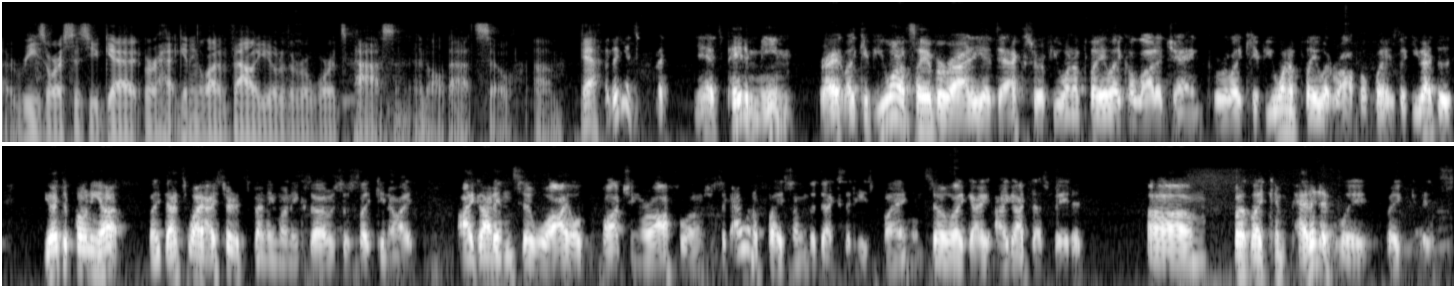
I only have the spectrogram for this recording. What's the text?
uh, resources you get or ha- getting a lot of value out of the rewards pass and, and all that so um, yeah I think it's yeah, it's pay to meme, right? Like if you want to play a variety of decks, or if you want to play like a lot of jank, or like if you want to play what Raffle plays, like you had to you had to pony up. Like that's why I started spending money because I was just like, you know, I I got into Wild watching Raffle, and I was just like, I want to play some of the decks that he's playing, and so like I I got dust baited. Um, but like competitively, like it's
